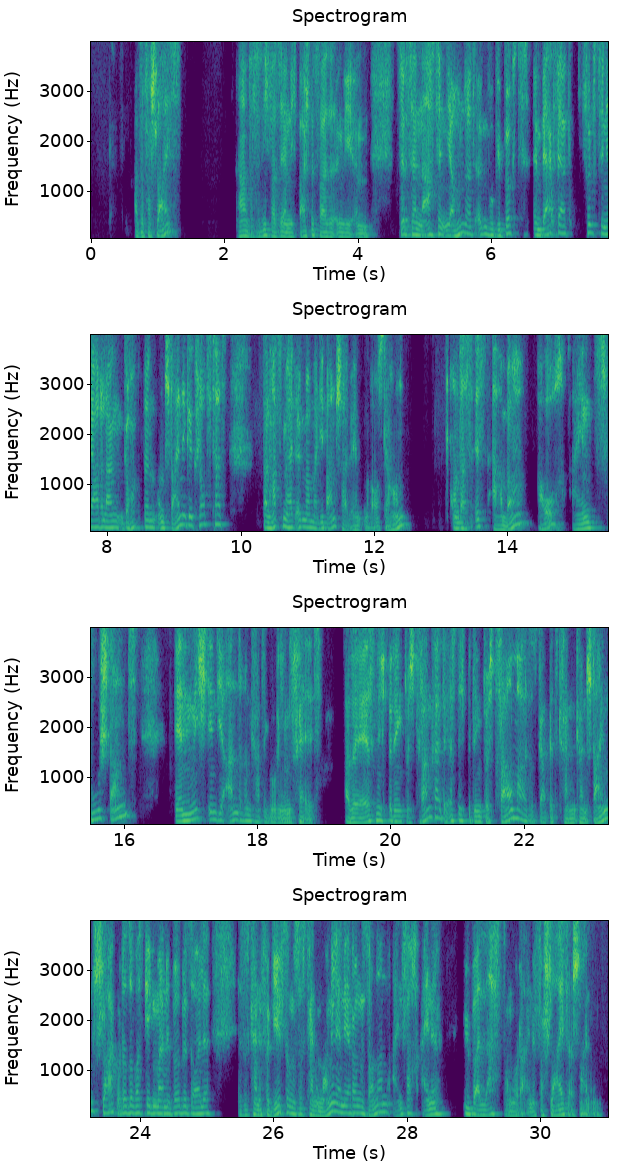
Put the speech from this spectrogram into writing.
also Verschleiß. Ja, was ist nicht, was ja nicht beispielsweise irgendwie im 17., 18. Jahrhundert irgendwo gebückt im Bergwerk 15 Jahre lang gehockt bin und Steine geklopft hat, dann hat's mir halt irgendwann mal die Bandscheibe hinten rausgehauen. Und das ist aber auch ein Zustand, der nicht in die anderen Kategorien fällt. Also er ist nicht bedingt durch Krankheit, er ist nicht bedingt durch Trauma, also es gab jetzt keinen, keinen Steinschlag oder sowas gegen meine Wirbelsäule. Es ist keine Vergiftung, es ist keine Mangelernährung, sondern einfach eine Überlastung oder eine Verschleißerscheinung.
